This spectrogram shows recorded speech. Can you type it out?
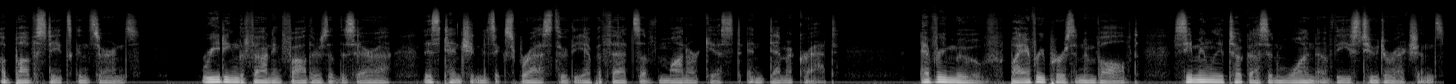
above states' concerns. Reading the founding fathers of this era, this tension is expressed through the epithets of monarchist and democrat. Every move by every person involved seemingly took us in one of these two directions.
